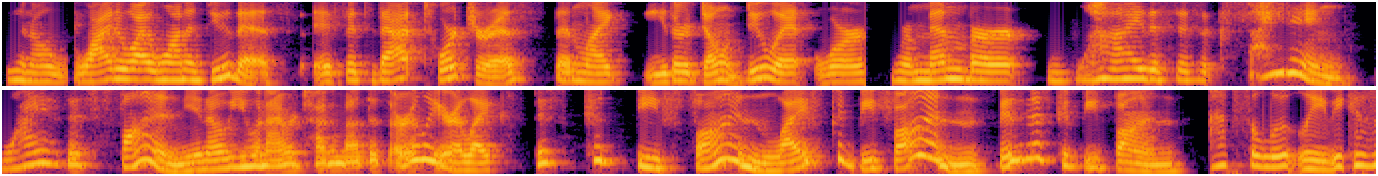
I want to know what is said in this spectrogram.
You know, why do I want to do this? If it's that torturous, then like either don't do it or remember why this is exciting. Why is this fun? You know, you and I were talking about this earlier. Like, this could be fun. Life could be fun. Business could be fun. Absolutely. Because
